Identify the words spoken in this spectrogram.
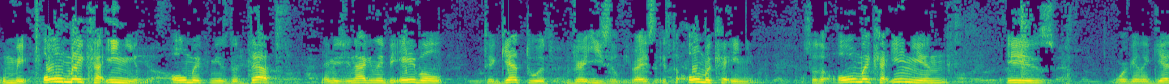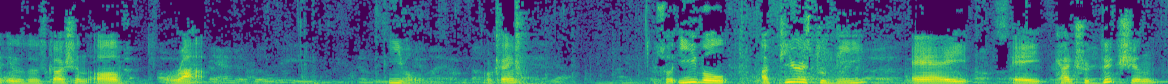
"Ume omek ha'inyan." Omek means the depth. That means you're not going to be able to get to it very easily, right? It's, it's the omek ha'inyan. So the omek ha'inyan is we're going to get into the discussion of Ra, evil. Okay? So evil appears to be a, a contradiction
